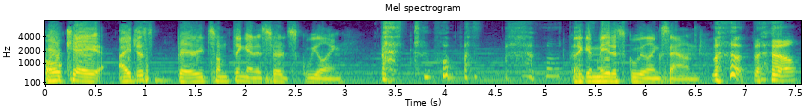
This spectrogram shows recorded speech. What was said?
Okay, I just buried something and it started squealing. what, the, what, the, Like it made a squealing sound. what the hell?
